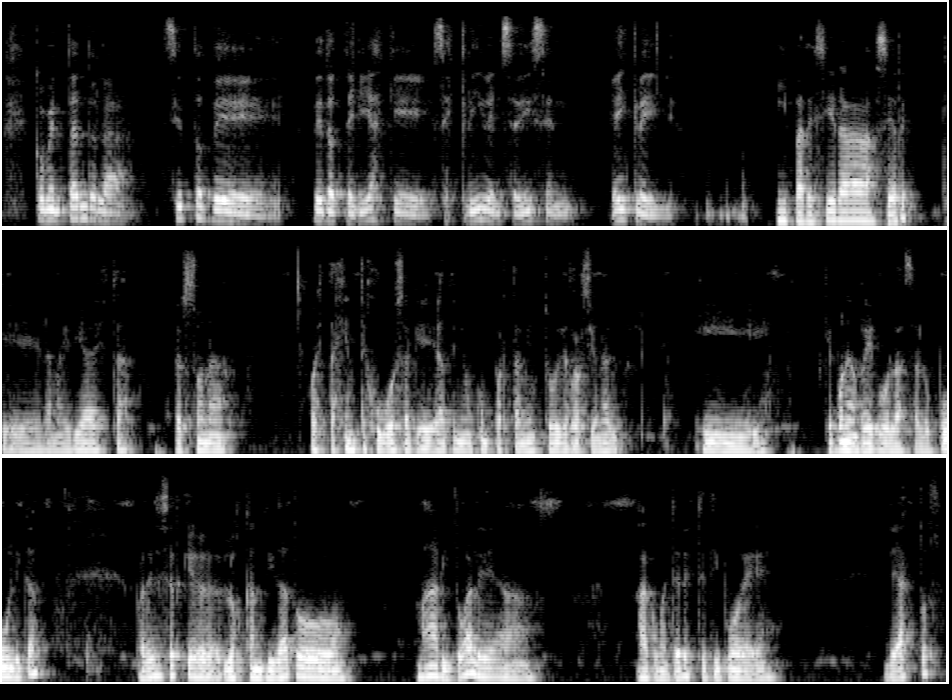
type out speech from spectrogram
comentando las cientos de, de tonterías que se escriben, se dicen. Es increíble. Y pareciera ser que la mayoría de estas personas o esta gente jugosa que ha tenido un comportamiento irracional y que pone en riesgo la salud pública, parece ser que los candidatos más habituales a, a cometer este tipo de, actos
